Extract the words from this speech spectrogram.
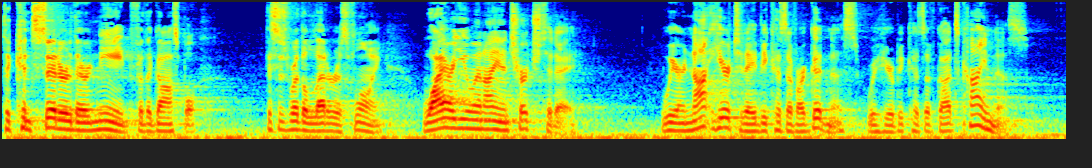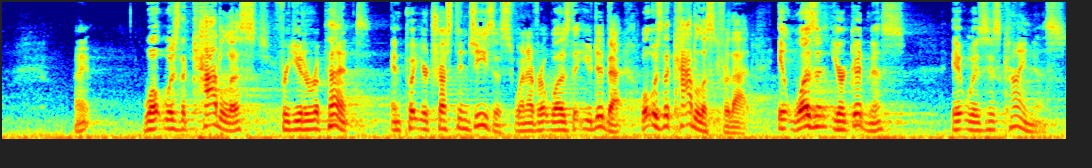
to consider their need for the gospel. This is where the letter is flowing. Why are you and I in church today? We are not here today because of our goodness. We're here because of God's kindness. Right? What was the catalyst for you to repent and put your trust in Jesus whenever it was that you did that? What was the catalyst for that? It wasn't your goodness, it was his kindness.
